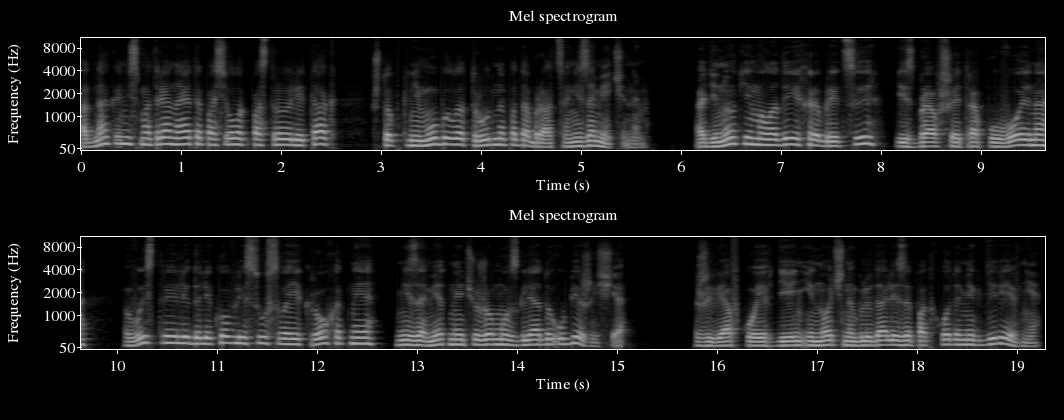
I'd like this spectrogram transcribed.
Однако, несмотря на это, поселок построили так, чтобы к нему было трудно подобраться незамеченным. Одинокие молодые храбрецы, избравшие тропу воина, выстроили далеко в лесу свои крохотные, незаметные чужому взгляду убежища, живя в коих день и ночь наблюдали за подходами к деревне.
